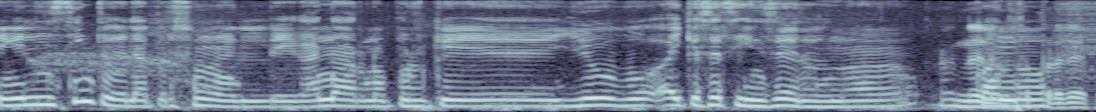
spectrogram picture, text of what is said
en el instinto de la persona el de ganar, ¿no? Porque yo, hay que ser sinceros, ¿no? No Cuando, perder.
